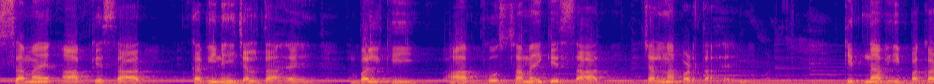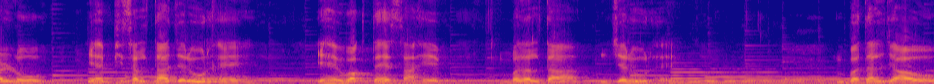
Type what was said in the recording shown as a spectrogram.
समय आपके साथ कभी नहीं चलता है, बल्कि आपको समय के साथ चलना पड़ता है। कितना भी पकड़ लो, यह फिसलता ज़रूर है। यह वक्त है साहेब, बदलता ज़रूर है। बदल जाओ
